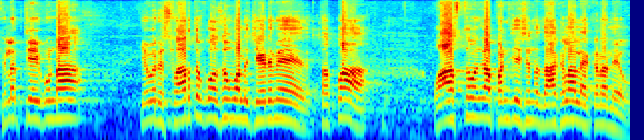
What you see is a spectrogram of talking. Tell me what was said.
ఫిలప్ చేయకుండా ఎవరి స్వార్థం కోసం వాళ్ళు చేయడమే తప్ప వాస్తవంగా పనిచేసిన దాఖలాలు ఎక్కడా లేవు.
